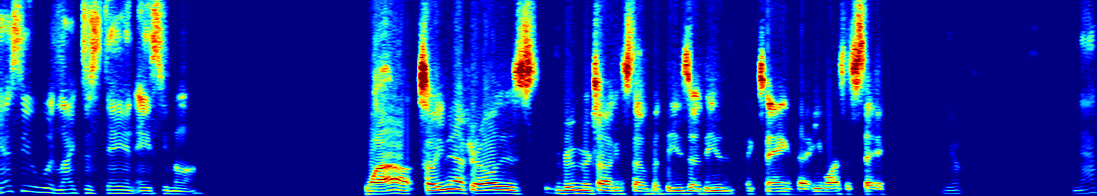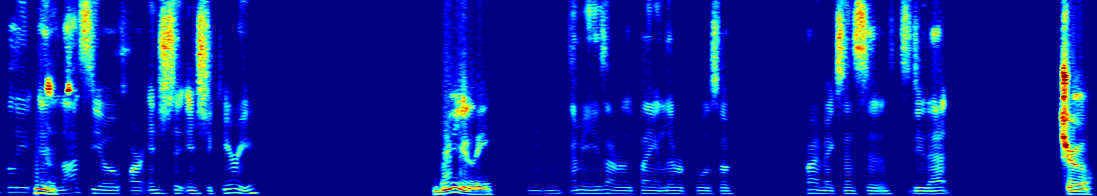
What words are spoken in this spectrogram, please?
Kessie, would like to stay in AC Milan. Wow. So even after all this rumor talk and stuff, but these are these like saying that he wants to stay. Yep. Napoli Hmm. and Lazio are interested in Shaqiri. Really? hmm I mean, he's not really playing in Liverpool, so probably makes sense to, to do that. True.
